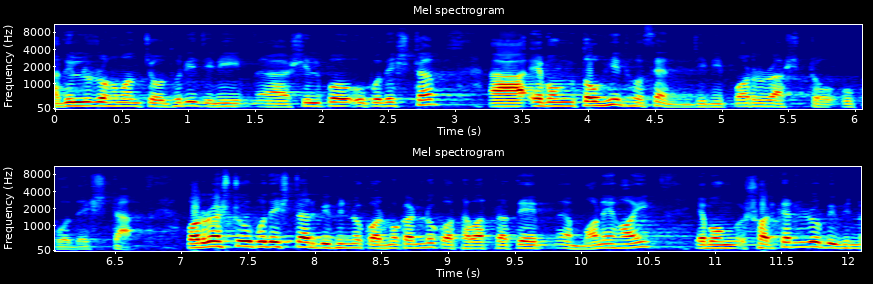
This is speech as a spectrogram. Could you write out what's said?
আদিলুর রহমান চৌধুরী যিনি শিল্প উপদেষ্টা এবং তৌহিদ হোসেন যিনি পররাষ্ট্র উপদেষ্টা। পররাষ্ট্র উপদেষ্টার বিভিন্ন কর্মকাণ্ড কথাবার্তাতে মনে হয় এবং সরকারেরও বিভিন্ন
